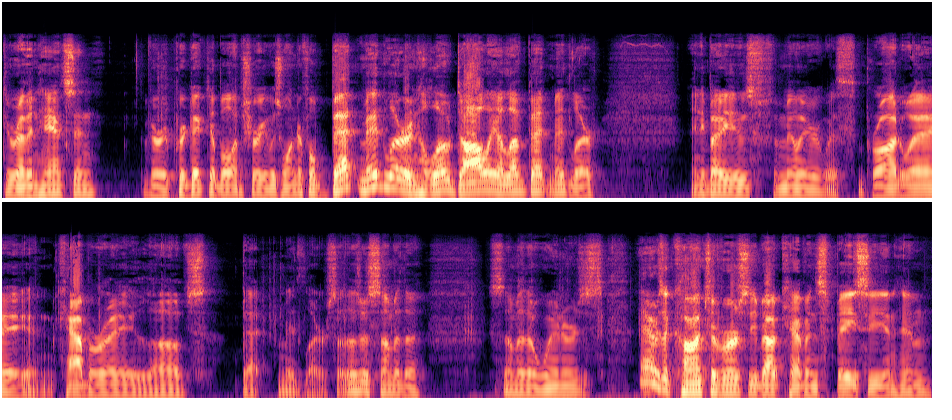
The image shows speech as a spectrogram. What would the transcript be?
Dear Evan Hansen, very predictable. I'm sure he was wonderful. Bette Midler and Hello Dolly. I love Bette Midler. Anybody who's familiar with Broadway and cabaret loves Bette Midler. So those are some of the some of the winners. There was a controversy about Kevin Spacey and him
